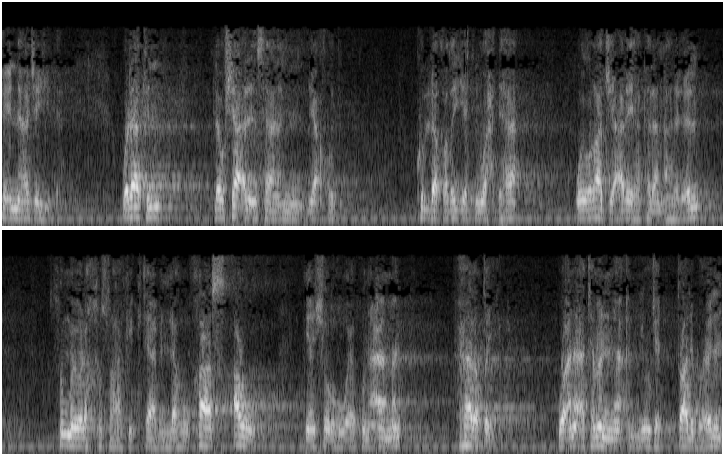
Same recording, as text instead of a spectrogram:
فإنها جيدة. ولكن لو شاء الإنسان أن يأخذ كل قضية وحدها ويراجع عليها كلام أهل العلم ثم يلخصها في كتاب له خاص أو ينشره ويكون عاما. فهذا طيب. وأنا أتمنى أن يوجد طالب علم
